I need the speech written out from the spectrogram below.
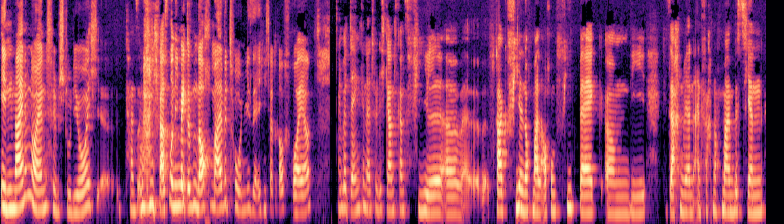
in meinem neuen Filmstudio. Ich äh, kann es immer noch nicht fassen und ich möchte es nochmal betonen, wie sehr ich mich darauf freue überdenke natürlich ganz, ganz viel, äh, frage viel nochmal auch um Feedback. Ähm, die, die Sachen werden einfach nochmal ein bisschen,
